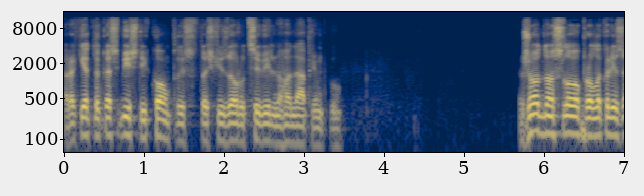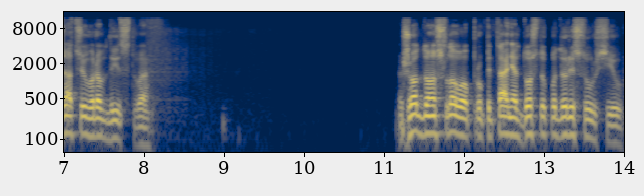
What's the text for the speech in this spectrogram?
ракетно-космічний комплекс з точки зору цивільного напрямку. Жодного слова про локалізацію виробництва. Жодного слова про питання доступу до ресурсів,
